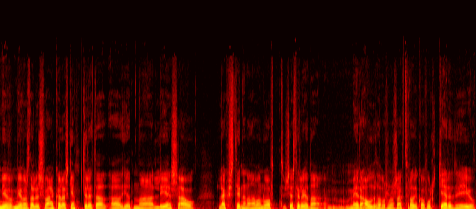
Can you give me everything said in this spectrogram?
Mér, mér fannst alveg svakalega skemmtilegt að, að hérna, lesa á legsteinina. Það var nú oft sérstaklega hérna, meira áður. Það var svona sagt frá því hvað fólk gerði og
